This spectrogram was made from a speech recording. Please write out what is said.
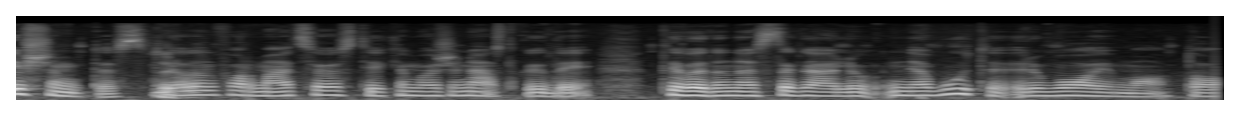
išimtis dėl informacijos teikimo žiniasklaidai. Tai vadinasi, gali nebūti ribojimo to,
